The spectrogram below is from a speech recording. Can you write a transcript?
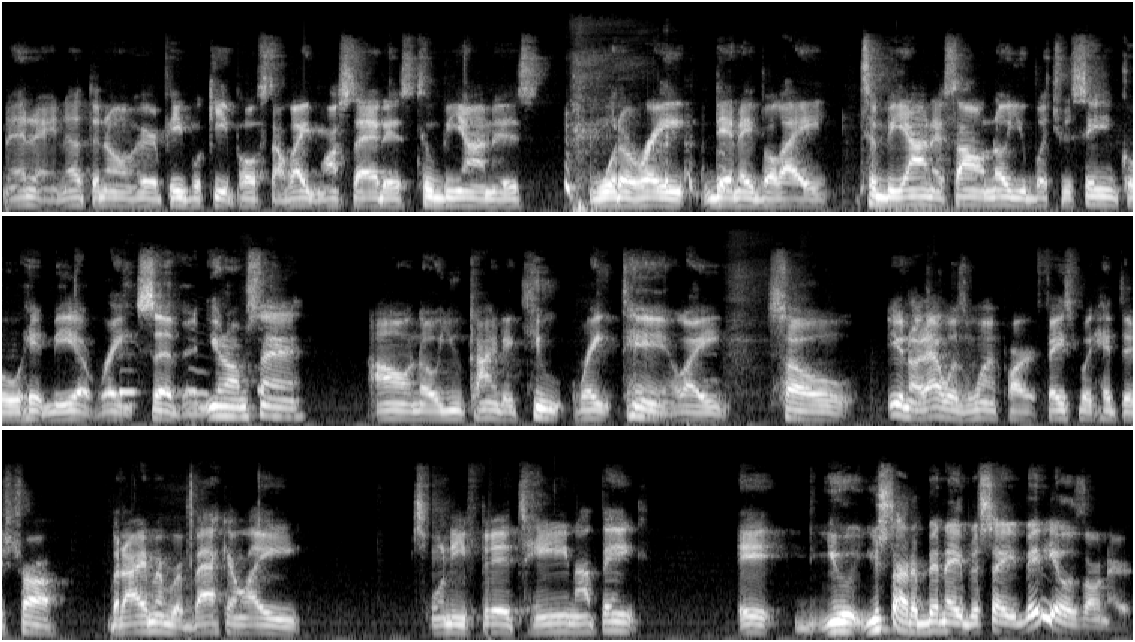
man, it ain't nothing on here. People keep posting I like my status. To be honest, with a rate, then they be like, to be honest, I don't know you, but you seem cool. Hit me up, rate seven. You know what I'm saying? I don't know, you kind of cute, rate 10. Like, so, you know, that was one part. Facebook hit this trough. But I remember back in like 2015, I think, it you you started being able to save videos on there.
